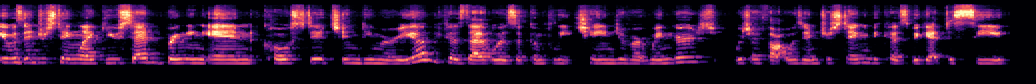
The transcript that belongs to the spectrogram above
it was interesting, like you said, bringing in Kostic and Di Maria because that was a complete change of our wingers, which I thought was interesting because we get to see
